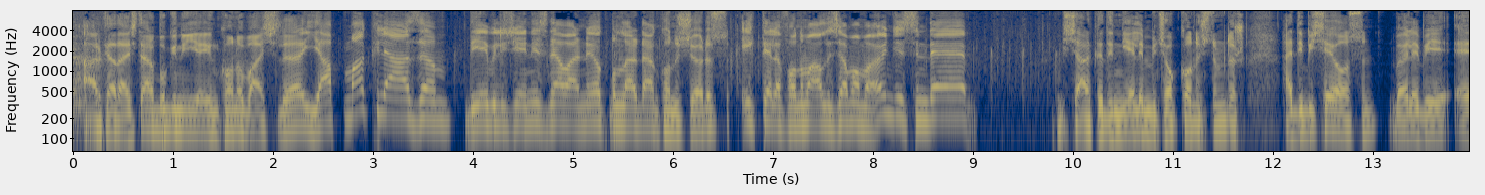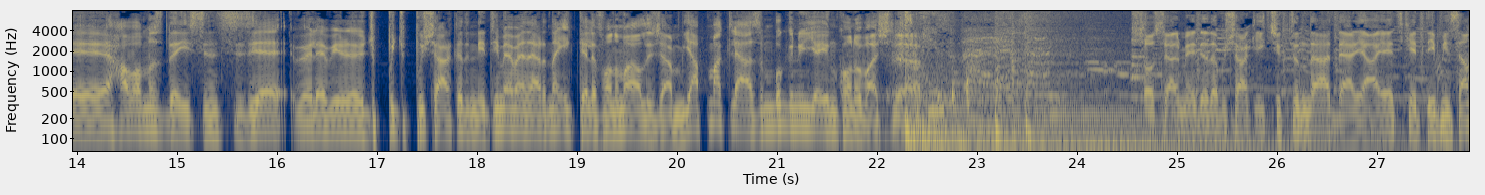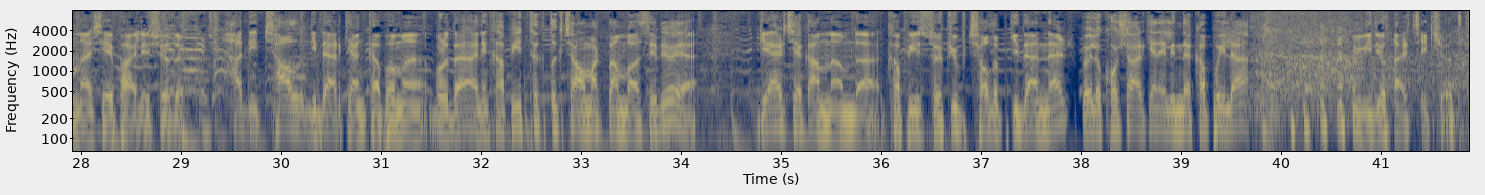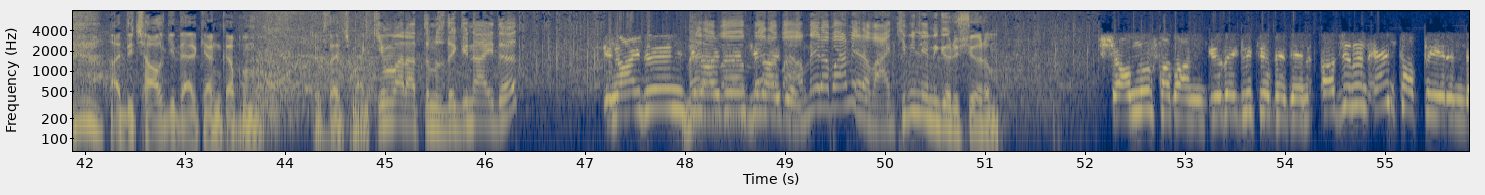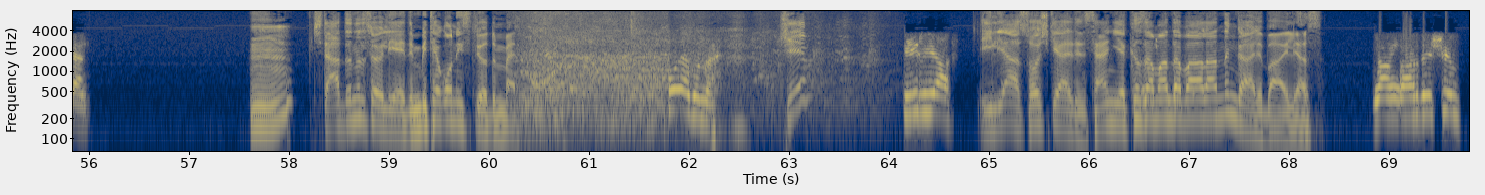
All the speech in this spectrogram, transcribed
Arkadaşlar bugünün yayın konu başlığı yapmak lazım diyebileceğiniz ne var ne yok bunlardan konuşuyoruz. İlk telefonumu alacağım ama öncesinde bir şarkı dinleyelim mi? Çok konuştum dur. Hadi bir şey olsun. Böyle bir e, havamız değişsin. Size böyle bir cıppı cıppı şarkı dinleteyim. Hemen ardından ilk telefonumu alacağım. Yapmak lazım bugünün yayın konu başlığı. Sosyal medyada bu şarkı ilk çıktığında Derya'ya etiketleyip insanlar şey paylaşıyordu. Hadi çal giderken kapımı burada hani kapıyı tık tık çalmaktan bahsediyor ya. Gerçek anlamda kapıyı söküp çalıp gidenler böyle koşarken elinde kapıyla videolar çekiyordu. Hadi çal giderken kapımı. Çok saçma. Kim var hattımızda? Günaydın. Günaydın, Merhaba, günaydın, günaydın. merhaba, merhaba, merhaba. Kiminle mi görüşüyorum? Şanlıurfa'dan, Göbekli Tepe'den, acının en tatlı yerinden. Hı? İşte adını söyleyeydin. Bir tek onu istiyordum ben. Soyadı mı? Kim? İlyas. İlyas hoş geldin. Sen yakın zamanda bağlandın galiba İlyas. Lan kardeşim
